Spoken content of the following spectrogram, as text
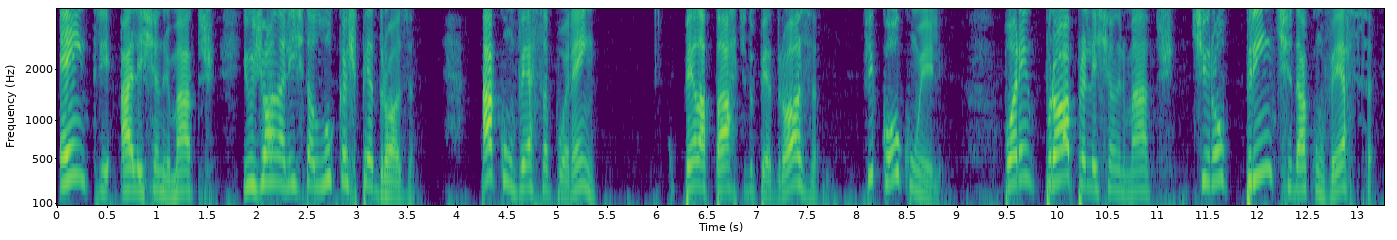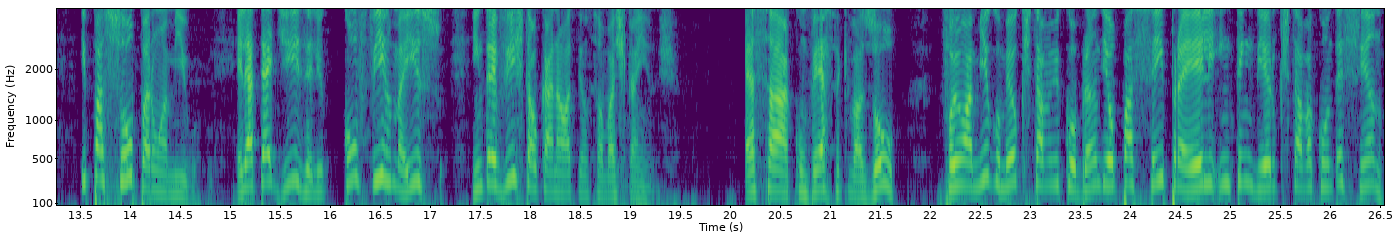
entre Alexandre Matos e o jornalista Lucas Pedrosa. A conversa, porém, pela parte do Pedrosa, ficou com ele. Porém, o próprio Alexandre Matos tirou print da conversa e passou para um amigo. Ele até diz, ele confirma isso Entrevista ao canal Atenção Vascaínos. Essa conversa que vazou foi um amigo meu que estava me cobrando e eu passei para ele entender o que estava acontecendo.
